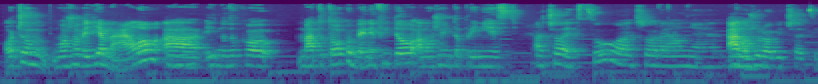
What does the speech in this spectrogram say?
o čom možno vedia málo a jednoducho má to toľko benefitov a môže im to priniesť, A čo aj chcú a čo reálne Áno. môžu robiť všetci.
